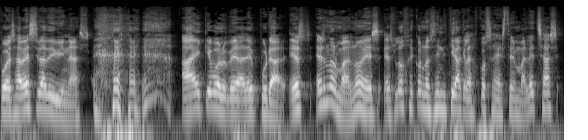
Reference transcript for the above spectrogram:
Pues a ver si lo adivinas. Hay que volver a depurar. Es, es normal, ¿no? Es, es lógico, no significa que las cosas estén mal hechas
